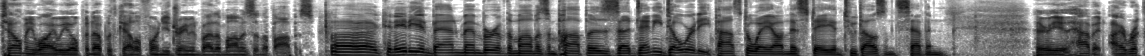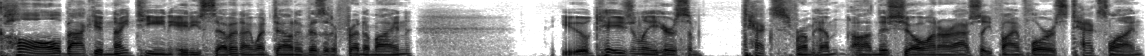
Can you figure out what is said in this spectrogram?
tell me why we opened up with California Dreaming by the Mamas and the Papas. Uh, Canadian band member of the Mamas and Papas, uh, Denny Doherty, passed away on this day in 2007. There you have it. I recall back in 1987, I went down to visit a friend of mine. You occasionally hear some texts from him on this show on our Ashley Fine Floors text line.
